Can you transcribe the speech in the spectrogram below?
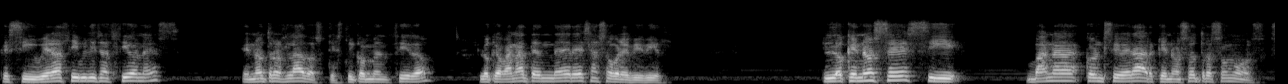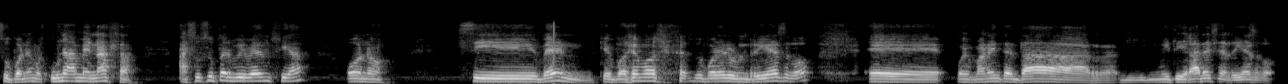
que si hubiera civilizaciones, en otros lados, que estoy convencido, lo que van a tender es a sobrevivir. Lo que no sé si van a considerar que nosotros somos, suponemos, una amenaza a su supervivencia o no. Si ven que podemos suponer un riesgo, eh, pues van a intentar mitigar ese riesgo.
